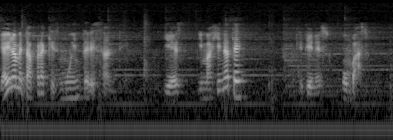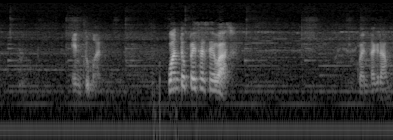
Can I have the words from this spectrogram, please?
Y hay una metáfora que es muy interesante y es, imagínate que tienes un vaso en tu mano. ¿Cuánto pesa ese vaso? 50 gramos.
